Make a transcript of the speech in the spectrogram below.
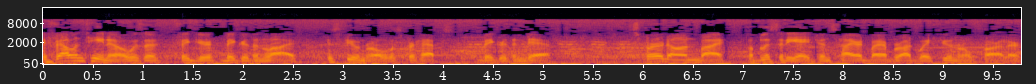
If Valentino was a figure bigger than life, his funeral was perhaps bigger than death. Spurred on by publicity agents hired by a Broadway funeral parlor,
